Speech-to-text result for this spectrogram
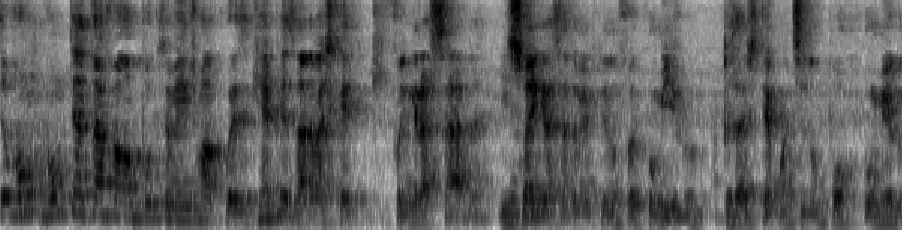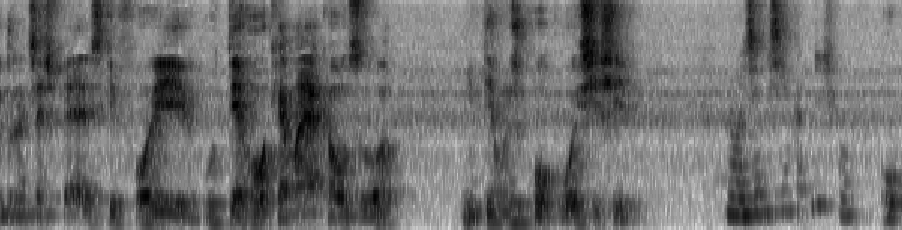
Então vamos, vamos tentar falar um pouco também de uma coisa que é pesada, mas que, é- que foi engraçada. E Uhum. só é engraçado também porque não foi comigo, apesar de ter acontecido um pouco comigo durante as férias, que foi o terror que a Maia causou em termos de cocô e xixi. Não, hoje a bichinha caprichou. Oh.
